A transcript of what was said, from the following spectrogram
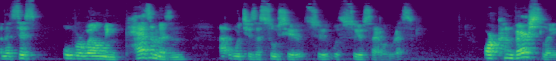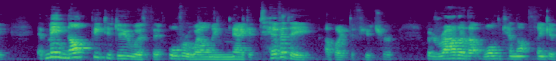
And it's this overwhelming pessimism uh, which is associated with suicidal risk. Or conversely, it may not be to do with the overwhelming negativity about the future, but rather that one cannot think of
